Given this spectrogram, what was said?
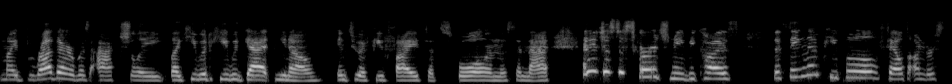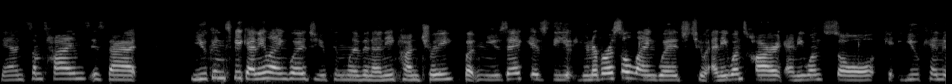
my brother was actually like he would he would get, you know, into a few fights at school and this and that. And it just discouraged me because the thing that people fail to understand sometimes is that you can speak any language, you can live in any country, but music is the universal language to anyone's heart, anyone's soul. You can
